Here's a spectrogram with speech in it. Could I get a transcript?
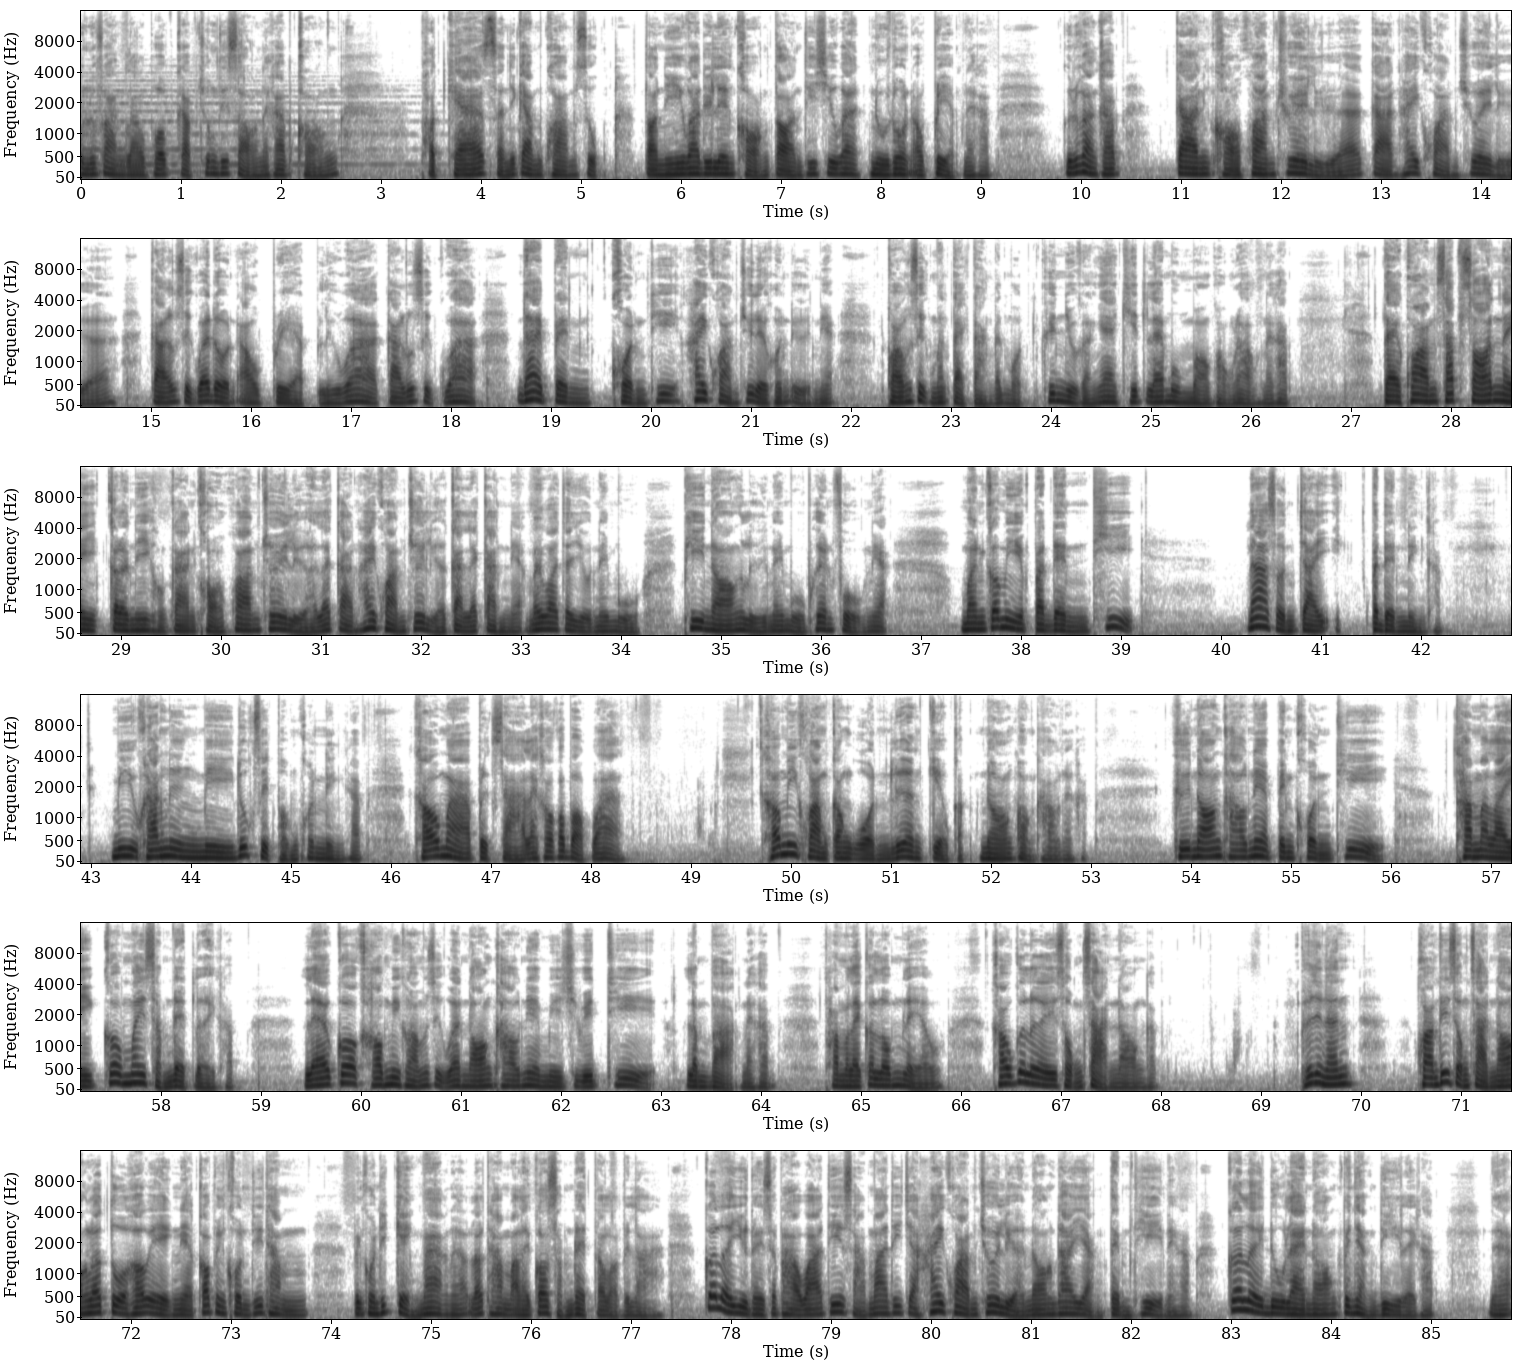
คุณผู้ฟังเราพบกับช่วงที่2นะครับของพอดแคสต์สัญญกรรมความสุข ตอนนี้ว่าด้วยเรื่องของตอนที่ชื่อว่าหนูโดนเอาเปรียบนะครับ คุณผู้ฟังครับ การขอความช่วยเหลือ การให้ความช่วยเหลือ การรู้สึกว่าโดนเอาเปรียบ หรือว่าการรู้สึกว่าได้เป็นคนที่ให้ความช่วยเหลือคนอื่นเนี่ยความรู้สึกมันแตกต่างกันหมด ขึ้นอยู่กับแง่คิดและมุมมองของเรานะครับ แต่ความซับซ้อนในกรณีของการขอความช่วยเหลือ และการให้ความช่วยเหลือกันและกันเนี่ยไม่ว่าจะอยู่ในหมู่พี่น้องหรือในหมู่เพื่อนฝูงเนี่ยมันก็มีประเด็นที่น่าสนใจอีกประเด็นหนึ่งครับ มีอยู่ครั้งหนึ่งมีลูกศิษย์ผมคนหนึ่งครับเขามาปรึกษาและเขาก็บอกว่าเขามีความกังวลเรื่องเกี่ยวกับน้องของเขานะครับ คือน้องเขาเนี่ยเป็นคนที่ ทำอะไรก็ไม่สำเร็จเลยครับ แล้วก็เขามีความรู้สึกว่าน้องเขาเนี่ยมีชีวิตที่ลำบากนะครับทำอะไรก็ล้มเหลว เขาก็เลยสงสารน้องครับ เพราะฉะนั้นความที่สงสารน้องแล้วตัวเขาเองเนี่ยก็เป็นคนที่ทำเป็นคนที่เก่งมากนะแล้วทำอะไรก็สำเร็จตลอดเวลา ก็เลยอยู่ในสภาวะที่สามารถที่จะให้ความช่วยเหลือน้องได้อย่างเต็มที่นะครับ ก็เลยดูแลน้องเป็นอย่างดีเลยครับนะฮะ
